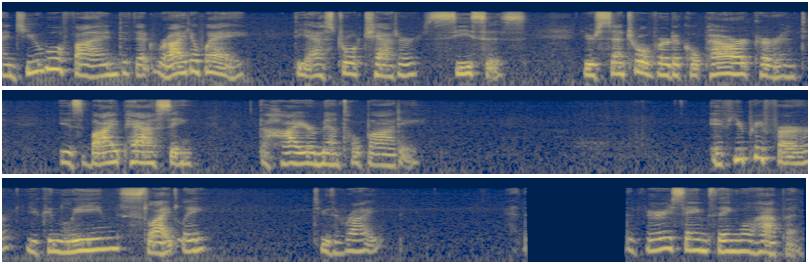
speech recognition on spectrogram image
And you will find that right away the astral chatter ceases. Your central vertical power current is bypassing the higher mental body. If you prefer, you can lean slightly to the right. The very same thing will happen.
